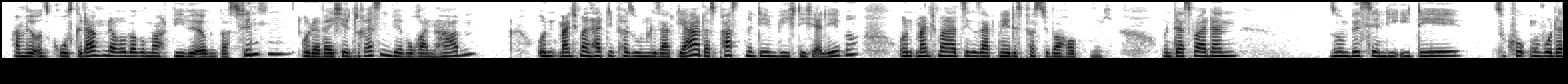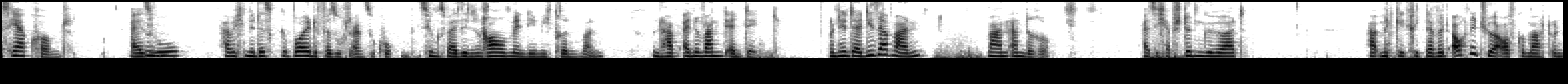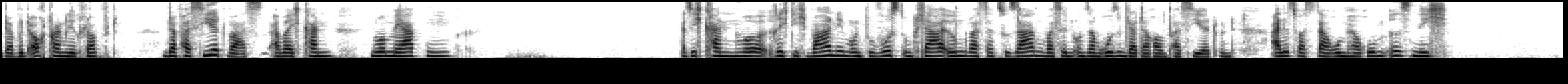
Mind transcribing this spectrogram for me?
haben wir uns groß Gedanken darüber gemacht, wie wir irgendwas finden oder welche Interessen wir woran haben. Und manchmal hat die Person gesagt, ja, das passt mit dem, wie ich dich erlebe. Und manchmal hat sie gesagt, nee, das passt überhaupt nicht. Und das war dann so ein bisschen die Idee zu gucken, wo das herkommt. Also mhm. habe ich mir das Gebäude versucht anzugucken, beziehungsweise den Raum, in dem ich drin war und habe eine Wand entdeckt. Und hinter dieser Wand waren andere. Also ich habe Stimmen gehört, habe mitgekriegt, da wird auch eine Tür aufgemacht und da wird auch dran geklopft und da passiert was, aber ich kann nur merken, also ich kann nur richtig wahrnehmen und bewusst und klar irgendwas dazu sagen, was in unserem Rosenblätterraum passiert und alles, was darum herum ist, nicht.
